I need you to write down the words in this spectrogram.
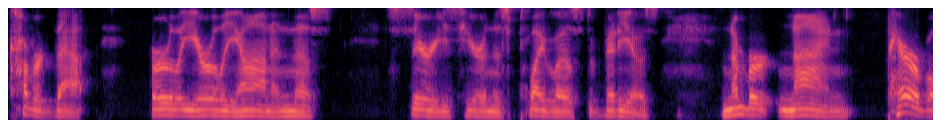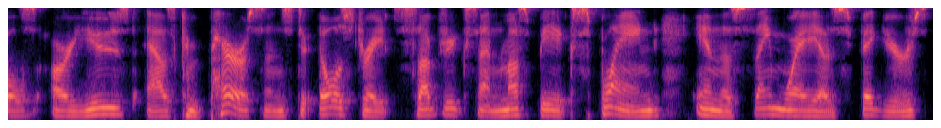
covered that early, early on in this series here in this playlist of videos. Number nine, parables are used as comparisons to illustrate subjects and must be explained in the same way as figures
